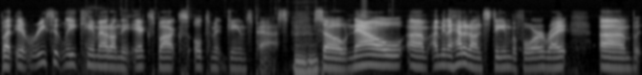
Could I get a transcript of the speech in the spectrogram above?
but it recently came out on the Xbox Ultimate Games Pass. Mm-hmm. So now, um, I mean, I had it on Steam before, right? Um, but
